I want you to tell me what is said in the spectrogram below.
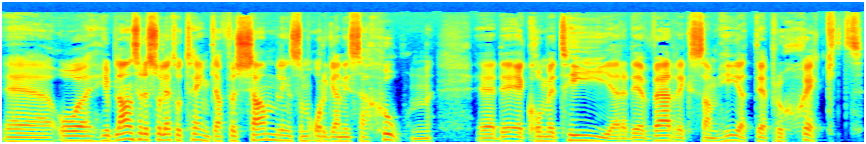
Eh, och ibland så är det så lätt att tänka församling som organisation. Eh, det är kommittéer, det är verksamhet, det är projekt.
